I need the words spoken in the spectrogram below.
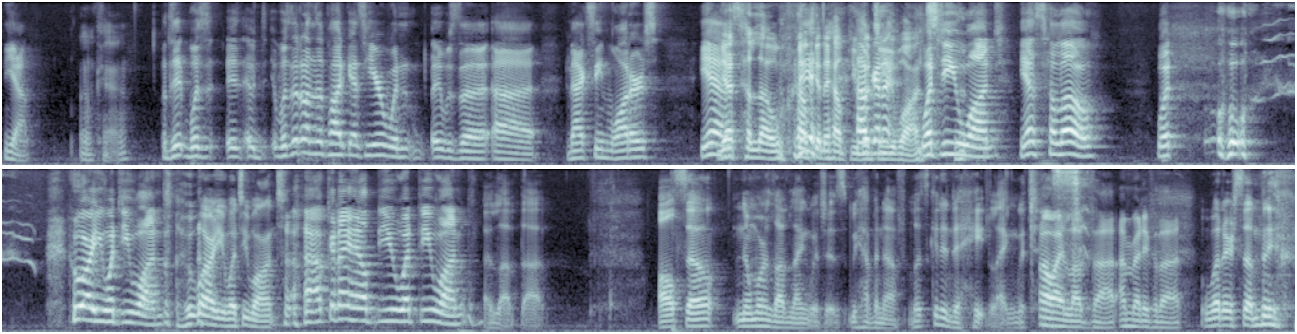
Yeah. Okay. Was it was it, was it on the podcast here when it was the uh, Maxine Waters? Yeah. Yes, hello. How can I help you? How what do I- you want? What do you want? yes, hello. What? Who, who are you? What do you want? Who are you? What do you want? How can I help you? What do you want? I love that. Also, no more love languages. We have enough. Let's get into hate languages. Oh, I love that. I'm ready for that. What are some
